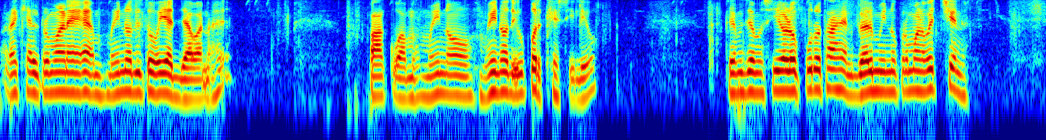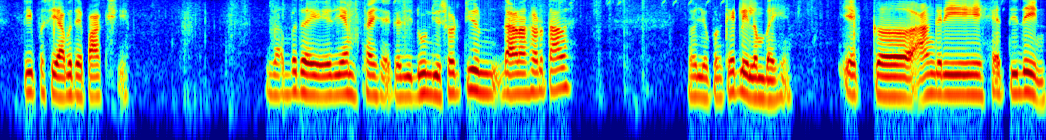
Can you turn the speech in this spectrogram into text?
મારા પ્રમાણે મહિનો દી તો વયા જ જવાના છે પાકવામાં મહિનો મહિનો દી ઉપર ખેંચી લ્યો. જેમ જેમ શિયાળો પૂરો થાય ને ગરમીનું પ્રમાણ વધશે ને, તે પછી આ બધે પાકશે. બધા હજી એમ થાય છે કે હજી ડુંડિયું સડતી હોય ને દાણા સડતા આવે. જોઈ લો પણ કેટલી લંબાઈ છે? એક અ, આંગળી હેતી દઈને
